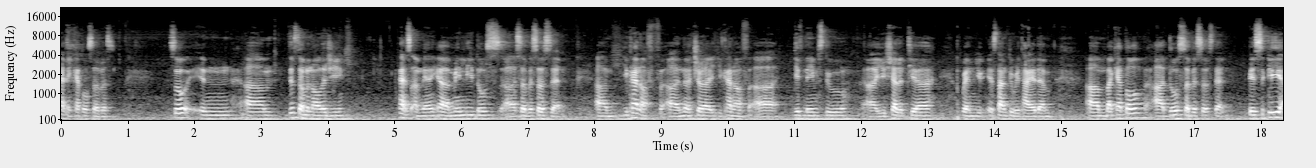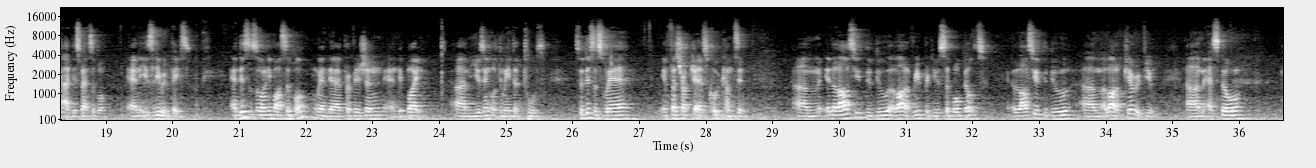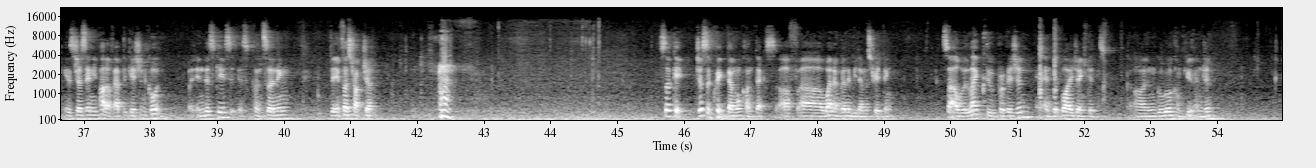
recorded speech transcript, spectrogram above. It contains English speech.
pet and cattle service. So in um, this terminology, pets are uh, mainly those uh, services that um, you kind of uh, nurture, you kind of uh, give names to, uh, you shed a tear when you, it's time to retire them. Um, but cattle are those services that basically are dispensable and easily replaced. And this is only possible when they are provisioned and deployed um, using automated tools. So this is where infrastructure as code comes in. Um, it allows you to do a lot of reproducible builds. It allows you to do um, a lot of peer review, um, as though it's just any part of application code. But in this case, it's concerning the infrastructure. so okay, just a quick demo context of uh, what I'm going to be demonstrating. So I would like to provision and deploy Jenkins on Google Compute Engine.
